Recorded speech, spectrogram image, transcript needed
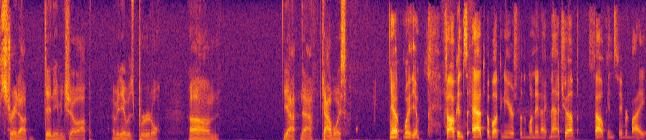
straight up didn't even show up. I mean, it was brutal. Um, yeah, nah, Cowboys. Yep, with you. Falcons at a Buccaneers for the Monday night matchup. Falcons favored by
